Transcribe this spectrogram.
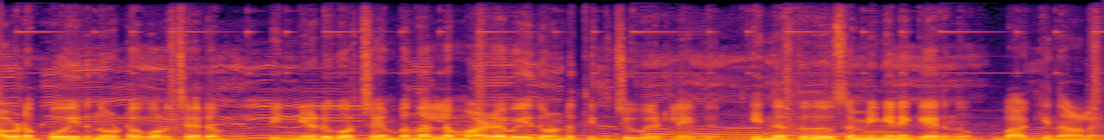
അവിടെ പോയിരുന്നു കേട്ടോ കുറച്ചേരം പിന്നീട് കുറച്ച് കഴിയുമ്പോൾ നല്ല മഴ പെയ്തുകൊണ്ട് തിരിച്ചു വീട്ടിലേക്ക്. ഇന്നത്തെ ദിവസം ഇങ്ങനെയൊക്കെയായിരുന്നു. ബാക്കി നാളെ.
